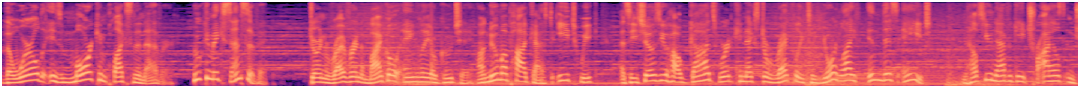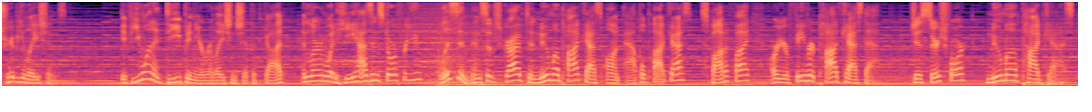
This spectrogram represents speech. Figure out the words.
The world is more complex than ever. Who can make sense of it? Join Reverend Michael Angley Oguche on Numa Podcast each week as he shows you how God's Word connects directly to your life in this age and helps you navigate trials and tribulations. If you want to deepen your relationship with God and learn what He has in store for you, listen and subscribe to Numa Podcast on Apple Podcasts, Spotify, or your favorite podcast app. Just search for Numa Podcast.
